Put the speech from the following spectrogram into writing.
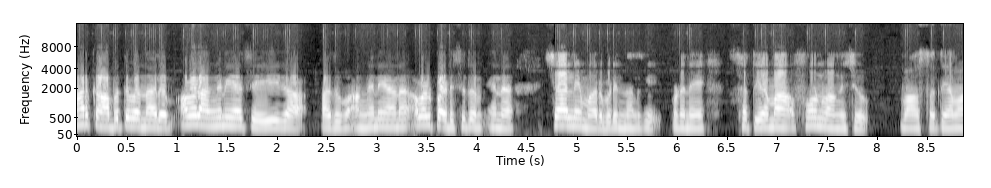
ആർക്ക് ആപത്ത് വന്നാലും അവൾ അങ്ങനെയാ ചെയ്യുക. അത് അങ്ങനെയാണ് അവൾ പഠിച്ചതും എന്ന് ശാലിനി മറുപടി നൽകി. ഉടനെ സത്യാമ്മ ഫോൺ വാങ്ങിച്ചു. സത്യാമ്മ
